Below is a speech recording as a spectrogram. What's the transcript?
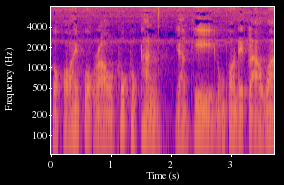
ก็ขอให้พวกเราทุกทุกท่าน อย่างที่หลวงพ่อได้กล่าวว่า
